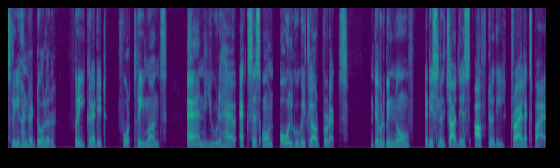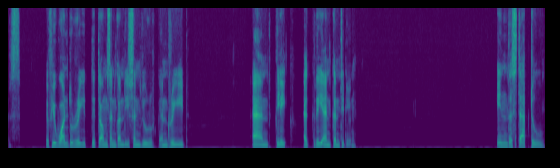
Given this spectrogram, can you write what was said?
$300 free credit for 3 months and you would have access on all Google Cloud products. There would be no additional charges after the trial expires. If you want to read the terms and conditions, you can read and click agree and continue. In the step 2,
